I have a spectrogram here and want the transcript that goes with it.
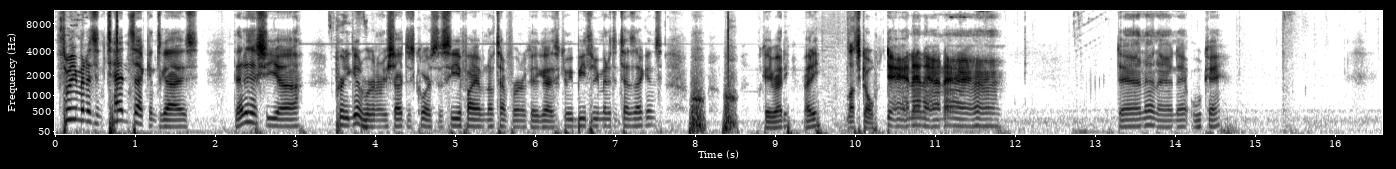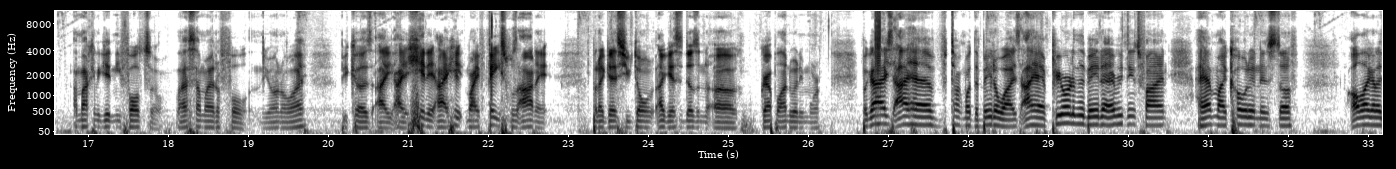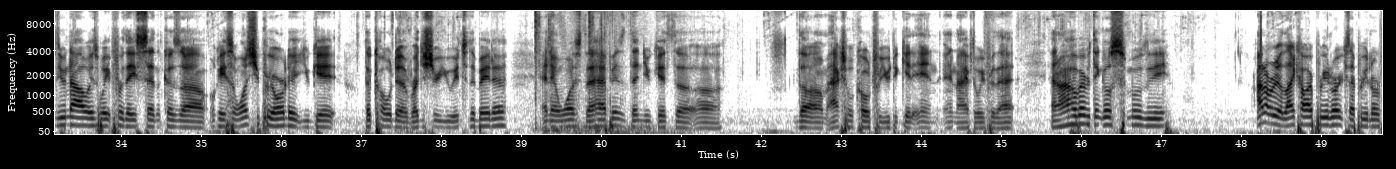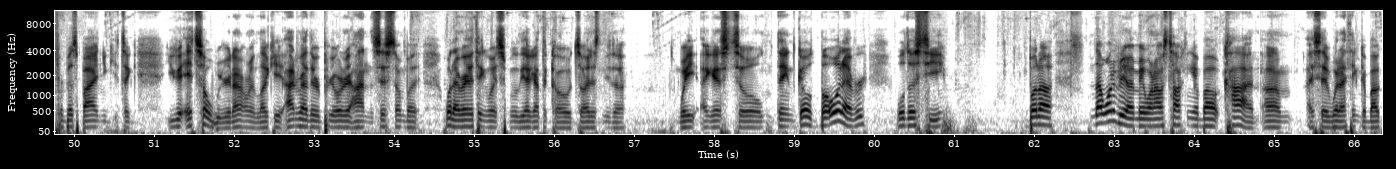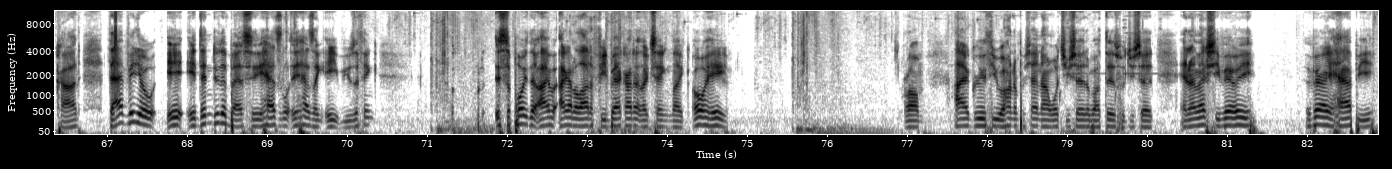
Three minutes and ten seconds, guys. That is actually uh pretty good. We're gonna restart this course to see if I have enough time for it. Okay, guys, can we beat three minutes and ten seconds? Okay, ready? Ready? Let's go. Okay. I'm not gonna get any faults though. Last time I had a fault, and you wanna know why? Because I I hit it. I hit my face was on it. But I guess you don't I guess it doesn't uh, grapple onto anymore. But guys I have talking about the beta wise I have pre-ordered the beta everything's fine. I have my code in and stuff. All I gotta do now is wait for they send because uh, okay so once you pre-order it you get the code to register you into the beta. And then once that happens then you get the uh, the um, actual code for you to get in and I have to wait for that. And I hope everything goes smoothly I don't really like how I pre-order because I pre-ordered for Best Buy and you, it's like you it's so weird. I don't really like it. I'd rather pre-order it on the system, but whatever. Everything went smoothly. I got the code, so I just need to wait, I guess, till things go. But whatever, we'll just see. But uh, that one video I made when I was talking about COD, um, I said what I think about COD. That video, it, it didn't do the best. It has it has like eight views, I think. it's the point that I I got a lot of feedback on it, like saying like, oh hey, um, I agree with you 100% on what you said about this, what you said, and I'm actually very, very happy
